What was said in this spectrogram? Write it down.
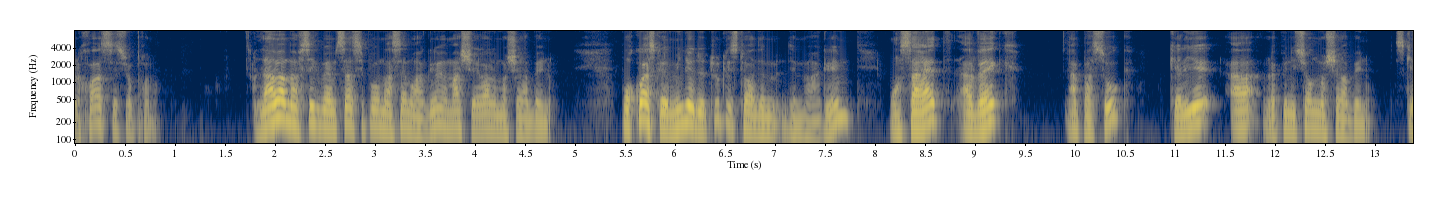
le chor c'est surprenant. Lama mafsik ça c'est pour Masem Raglim et Mashera le Moshe. Pourquoi est-ce qu'au milieu de toute l'histoire des Meraglim, on s'arrête avec un pasouk qui est lié à la punition de Moshe Rabbeinu? Ce qui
